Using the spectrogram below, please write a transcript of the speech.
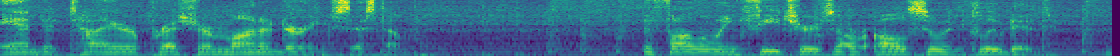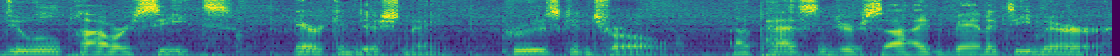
and a tire pressure monitoring system. The following features are also included. Dual power seats, air conditioning, cruise control, a passenger side vanity mirror,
